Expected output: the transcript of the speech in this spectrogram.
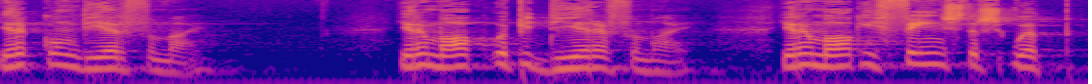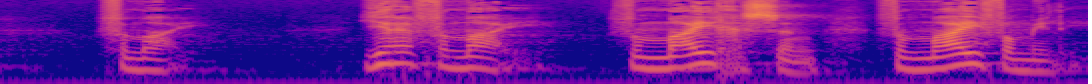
Here kom deur vir my. Here maak oop die deure vir my. Here maak die vensters oop vir my. Here vir my, vir my gesin, vir my familie.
